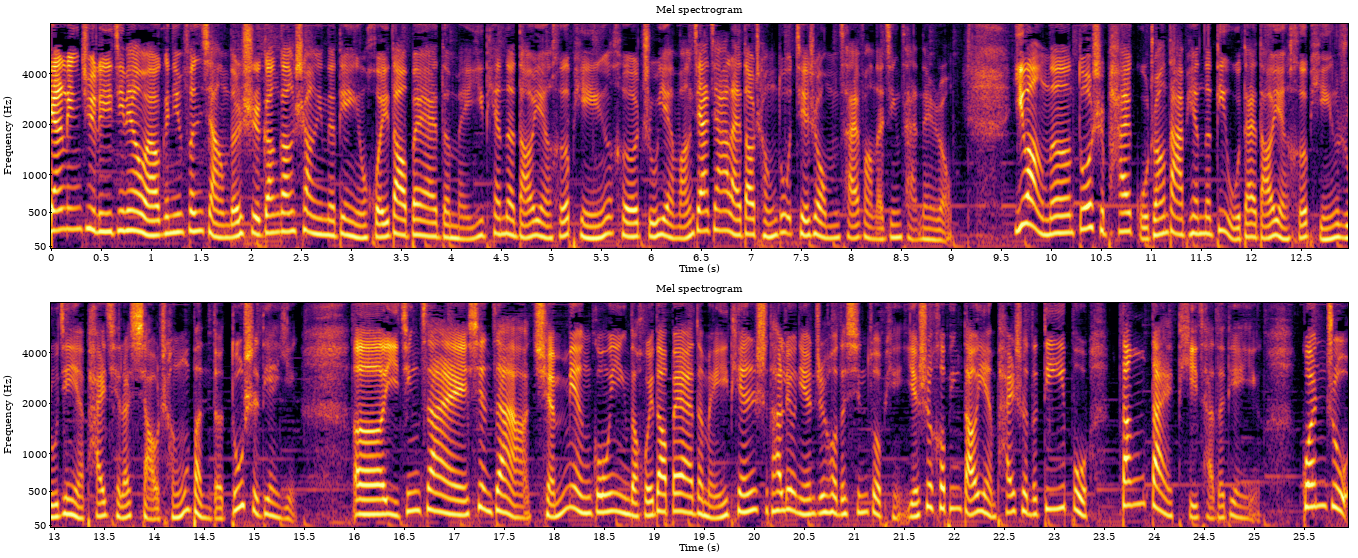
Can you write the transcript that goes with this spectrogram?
言零距离，今天我要跟您分享的是刚刚上映的电影《回到被爱的每一天》的导演何平和主演王佳佳来到成都接受我们采访的精彩内容。以往呢，多是拍古装大片的第五代导演何平，如今也拍起了小成本的都市电影。呃，已经在现在啊全面公映的《回到被爱的每一天》是他六年之后的新作品，也是和平导演拍摄的第一部当代题材的电影，关注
